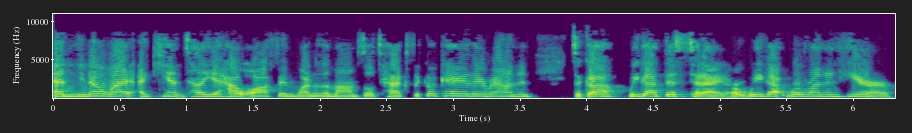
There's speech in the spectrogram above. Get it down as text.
And you know what? I can't tell you how often one of the moms will text, like, okay, are they around? And it's like, oh, we got this today, or we got, we're running here.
